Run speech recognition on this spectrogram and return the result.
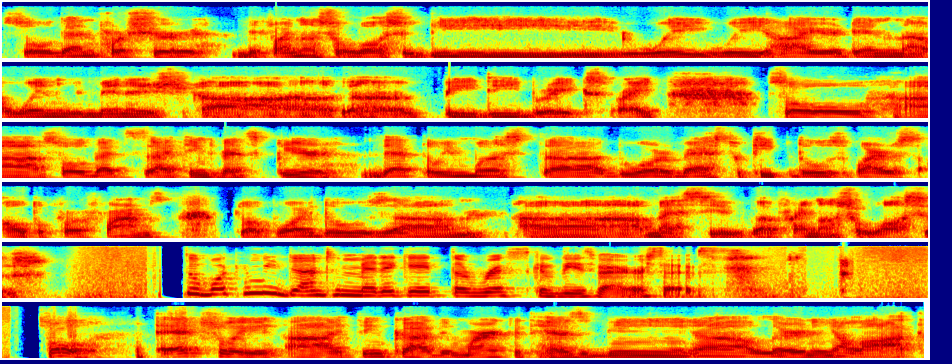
So then for sure, the financial loss would be way, way higher than uh, when we manage uh, uh, PED breaks, right? So, so that's, I think that's clear that we must do our best to keep those viruses out of our farms to avoid those um, massive financial losses. So what can be done to mitigate the risk of these viruses? So actually, uh, I think uh, the market has been uh, learning a lot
